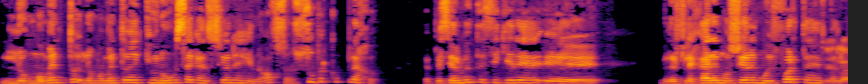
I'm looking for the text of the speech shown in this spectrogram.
los, momentos, los momentos en que uno usa canciones en off son súper complejos. Especialmente si quieres eh, reflejar emociones muy fuertes en Sí, pantalla.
